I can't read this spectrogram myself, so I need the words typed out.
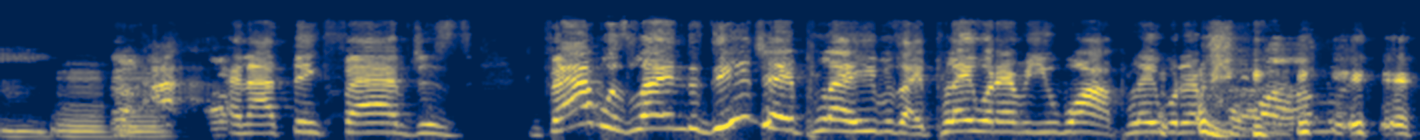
mm-hmm. and, I, and I think Fab just Fab was letting the DJ play. He was like, "Play whatever you want. Play whatever you want." Like,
